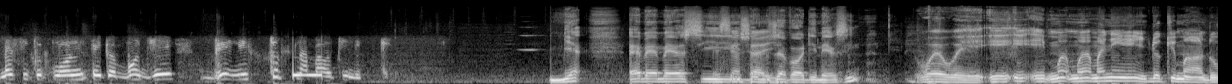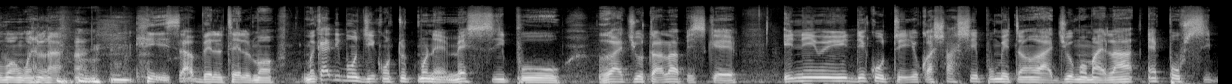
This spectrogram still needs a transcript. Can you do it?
merci tout le monde, et que bon Dieu bénisse toute la Martinique. Bien. Eh bien, merci Merci, de nous avoir dit merci. Ouais, ouais. Et, et, et moi, moi, moi, j'ai un document devant moi là. et ça belle tellement. Quand dit bon Dieu, qu'on tout le monde est merci pour Radio Tala, puisque il y a des côtés, il y a chercher pour mettre en radio, moment là, impossible.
